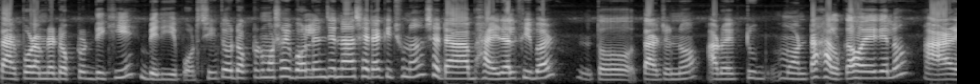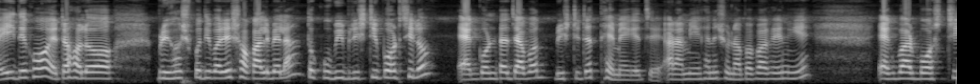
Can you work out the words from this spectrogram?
তারপর আমরা ডক্টর দেখিয়ে বেরিয়ে পড়ছি। তো ডক্টর মশাই বললেন যে, না, সেটা কিছু না, সেটা ভাইরাল ফিভার তো তার জন্য আরও একটু মনটা হালকা হয়ে গেল। আর এই দেখো, এটা হলো বৃহস্পতিবারের সকালবেলা, তো খুবই বৃষ্টি পড়ছিল, এক ঘণ্টা যাবৎ বৃষ্টিটা থেমে গেছে। আর আমি এখানে সোনা পাপাকে নিয়ে একবার বসছি,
